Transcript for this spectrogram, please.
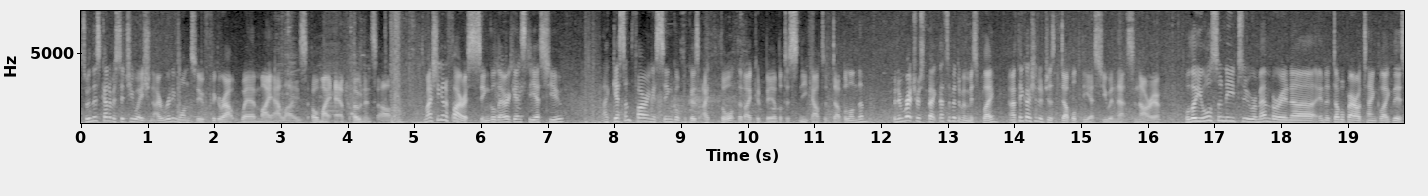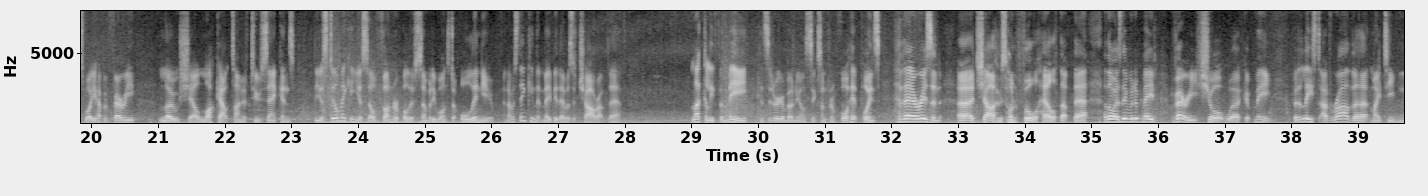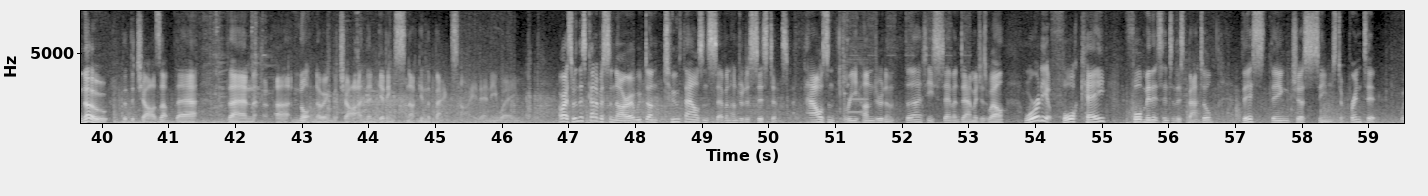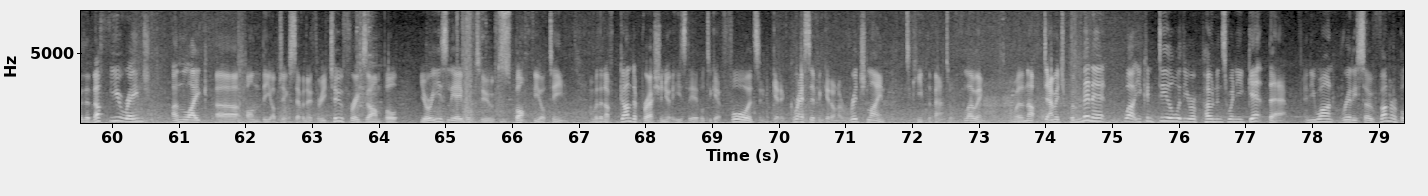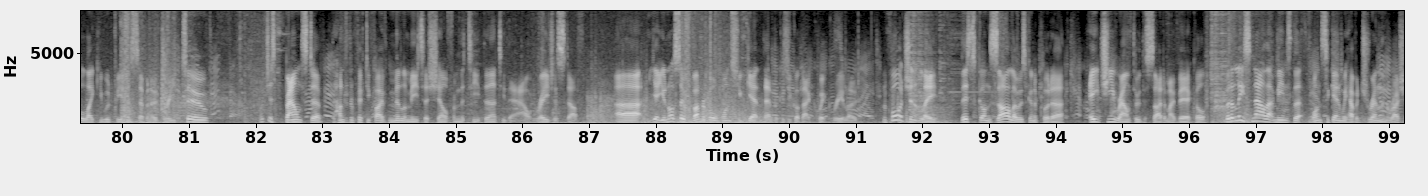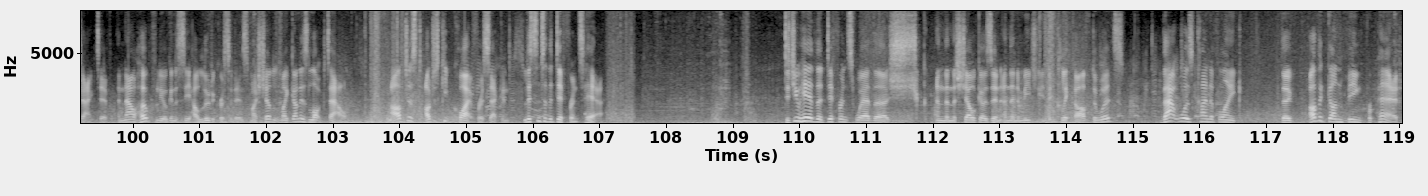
So in this kind of a situation, I really want to figure out where my allies, or my opponents are. I'm actually going to fire a single there against the SU. I guess I'm firing a single because I thought that I could be able to sneak out a double on them. But in retrospect, that's a bit of a misplay, and I think I should have just doubled the SU in that scenario. Although you also need to remember in a, in a double barrel tank like this, while you have a very low shell lockout time of two seconds, that you're still making yourself vulnerable if somebody wants to all in you. And I was thinking that maybe there was a char up there. Luckily for me, considering I'm only on 604 hit points, there isn't a Char who's on full health up there. Otherwise, they would have made very short work of me. But at least I'd rather my team know that the Char's up there than uh, not knowing the Char and then getting snuck in the backside anyway. Alright, so in this kind of a scenario, we've done 2,700 assistance, 1,337 damage as well. We're already at 4k, 4 minutes into this battle, this thing just seems to print it with enough view range, unlike uh, on the Object 7032, for example, you're easily able to spot for your team. And with enough gun depression, you're easily able to get forwards and get aggressive and get on a ridge line to keep the battle flowing. And with enough damage per minute, well, you can deal with your opponents when you get there. And you aren't really so vulnerable like you would be in a 7032, we just bounced a 155 millimeter shell from the T-30 there. Outrageous stuff. Uh, yeah, you're not so vulnerable once you get there because you've got that quick reload. Unfortunately, this Gonsalo is going to put a HE round through the side of my vehicle, but at least now that means that once again we have Adrenaline Rush active, and now hopefully you're going to see how ludicrous it is. My shell, my gun is locked out. I'll just, I'll just keep quiet for a second. Listen to the difference here. Did you hear the difference where the shh and then the shell goes in and then immediately the click afterwards? That was kind of like the other gun being prepared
